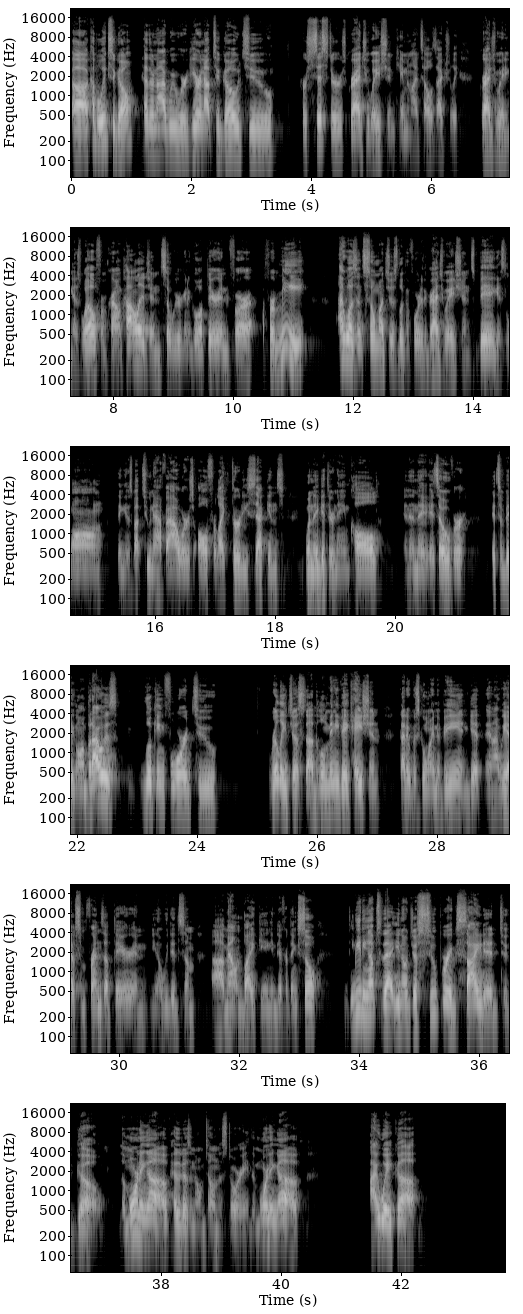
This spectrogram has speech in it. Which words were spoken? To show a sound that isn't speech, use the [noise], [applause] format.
uh, a couple weeks ago, Heather and I we were gearing up to go to her sister's graduation. Cayman Lytle was actually graduating as well from Crown College, and so we were going to go up there. And for for me, I wasn't so much as looking forward to the graduation. It's big, it's long. I think it's about two and a half hours, all for like 30 seconds when they get their name called and then they, it's over. It's a big one. But I was looking forward to really just uh, the little mini vacation that it was going to be and get and I, we have some friends up there and you know we did some uh, mountain biking and different things so leading up to that you know just super excited to go the morning of heather doesn't know i'm telling the story the morning of i wake up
